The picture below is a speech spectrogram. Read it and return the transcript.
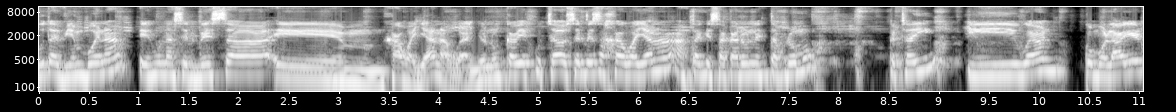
Puta, es bien buena. Es una cerveza eh, hawaiana, weón. Yo nunca había escuchado cerveza hawaiana hasta que sacaron esta promo. ¿Cachai? Y, weón, como lager,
